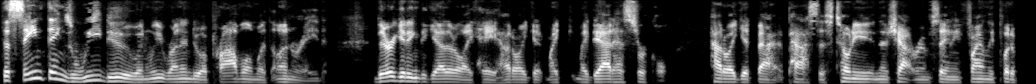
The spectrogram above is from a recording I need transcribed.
the same things we do when we run into a problem with Unraid. They're getting together. Like, hey, how do I get my my dad has Circle? How do I get back past this? Tony in the chat room saying he finally put a,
